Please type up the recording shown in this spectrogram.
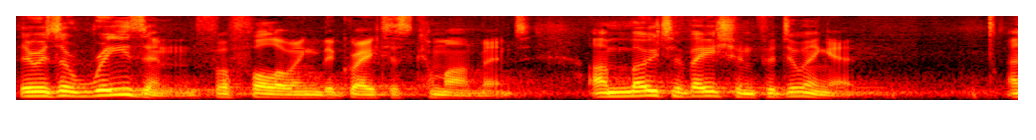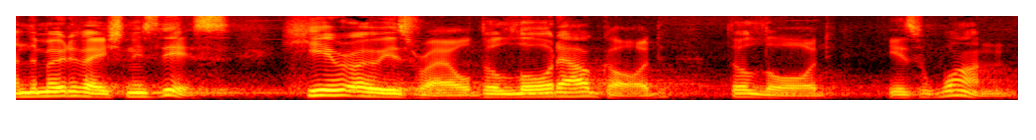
There is a reason for following the greatest commandment, a motivation for doing it. And the motivation is this Hear, O Israel, the Lord our God, the Lord is one.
